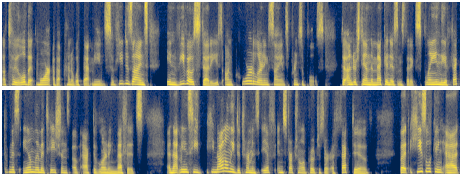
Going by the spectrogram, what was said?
I'll tell you a little bit more about kind of what that means. So he designs in vivo studies on core learning science principles to understand the mechanisms that explain the effectiveness and limitations of active learning methods. And that means he, he not only determines if instructional approaches are effective, but he's looking at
